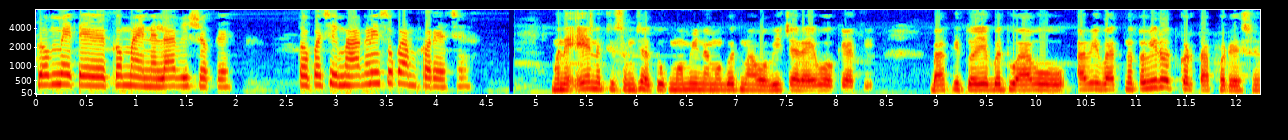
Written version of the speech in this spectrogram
ગમે તે કમાઈને લાવી શકે. તો પછી માગણી શું કામ કરે છે? મને એ નથી સમજાતું કે મમ્મીના મગજમાં આવો વિચાર આવ્યો ક્યાંથી? બાકી તો એ બધું આવો આવી વાતનો તો વિરોધ કરતા ફરે છે.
